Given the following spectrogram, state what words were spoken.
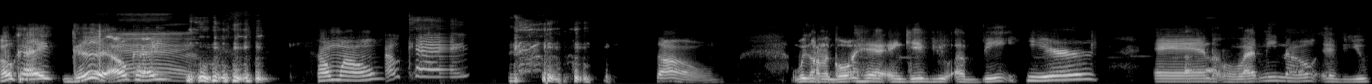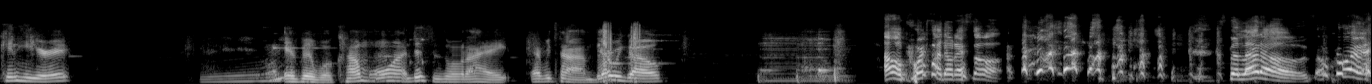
Okay, good. Okay, Dang. come on. Okay. So we're gonna go ahead and give you a beat here, and let me know if you can hear it. Mm-hmm. If it will come on, this is what I hate every time. There we go. Oh, of course I know that song. Stilettos, of course.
